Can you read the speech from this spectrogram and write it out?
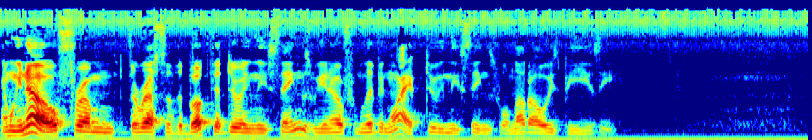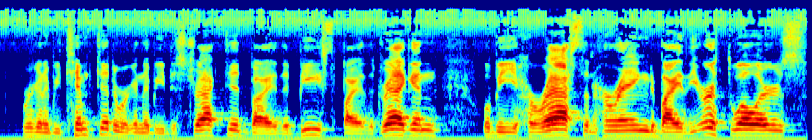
And we know from the rest of the book that doing these things, we know from living life, doing these things will not always be easy. We're going to be tempted, we're going to be distracted by the beast, by the dragon. We'll be harassed and harangued by the earth dwellers.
